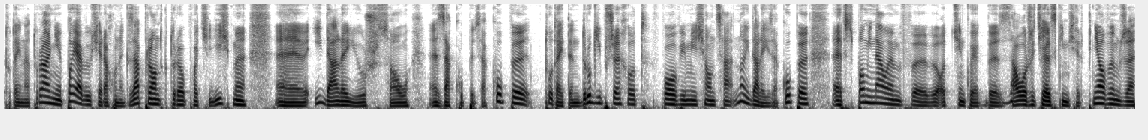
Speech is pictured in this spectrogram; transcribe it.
tutaj naturalnie pojawił się rachunek za prąd, który opłaciliśmy i dalej już są zakupy, zakupy. Tutaj ten drugi przychód w połowie miesiąca, no i dalej zakupy. E, Wspominałem w, odcinku jakby założycielskim, sierpniowym, że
